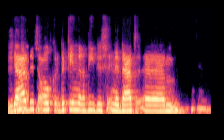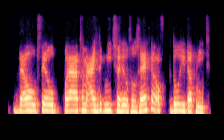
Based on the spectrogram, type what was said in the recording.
dus ja, dus ook de kinderen die dus inderdaad ehm, wel veel praten, maar eigenlijk niet zo heel veel zeggen? Of bedoel je dat niet?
